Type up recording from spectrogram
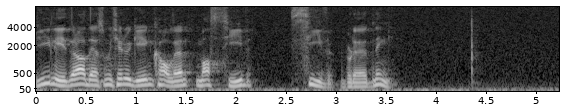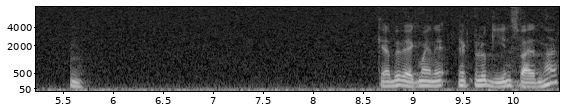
Vi lider av det som kirurgien kaller en massiv sivblødning. Mm. Skal jeg bevege meg inn i teknologiens verden her?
